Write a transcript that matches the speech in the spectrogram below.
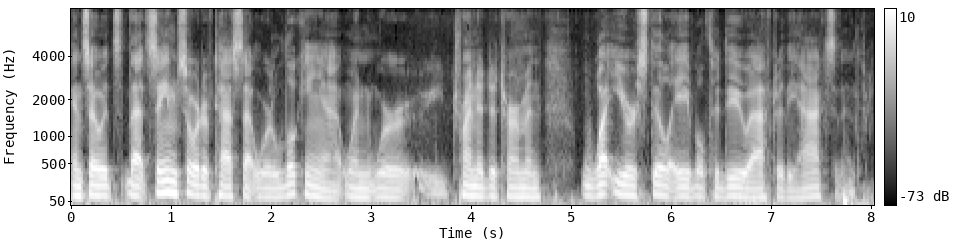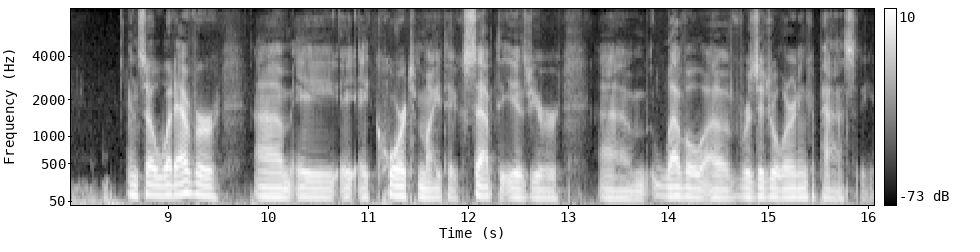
And so it's that same sort of test that we're looking at when we're trying to determine what you're still able to do after the accident. And so whatever um, a, a court might accept is your um, level of residual earning capacity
